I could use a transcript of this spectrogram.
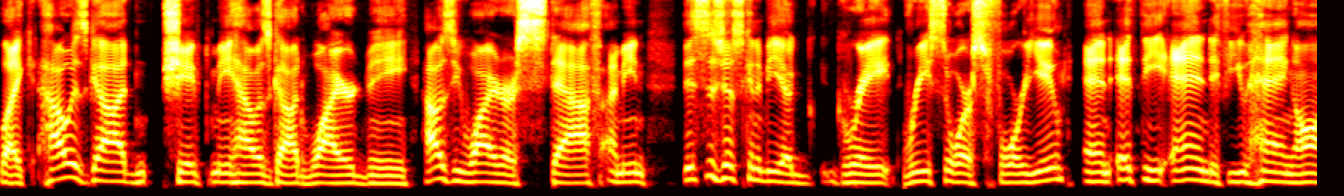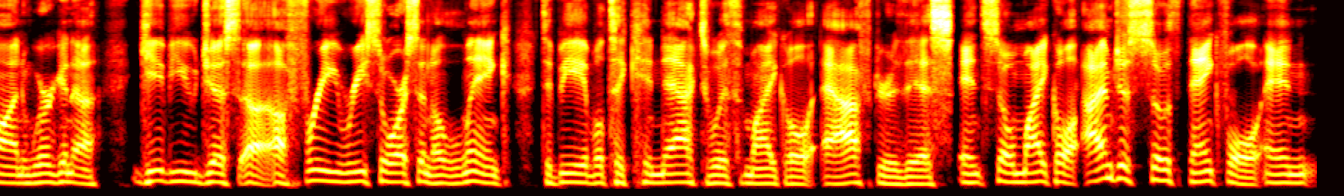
like, how has God shaped me? How has God wired me? How has He wired our staff? I mean, this is just going to be a great resource for you. And at the end, if you hang on, we're going to give you just a, a, free resource and a link to be able to connect with Michael after this. And so, Michael, I'm just so thankful. And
